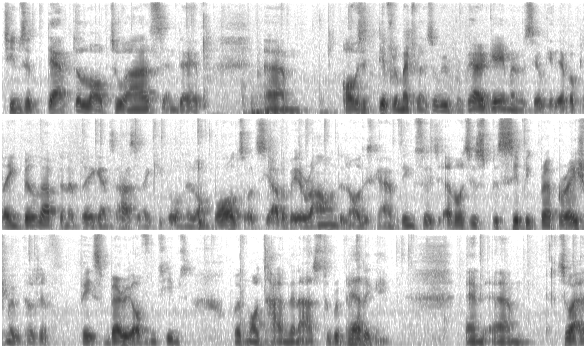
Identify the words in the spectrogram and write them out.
teams adapt a lot to us and they have. Um, always a different match. So we prepare a game and we say, okay, they have a playing build up, then they play against us and they kick only long balls, or it's the other way around, and all these kind of things. So it's, it was a specific preparation because we face very often teams who have more time than us to prepare the game. And um, so I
